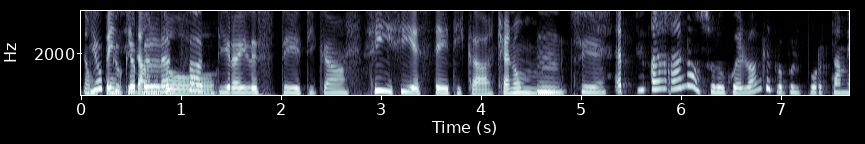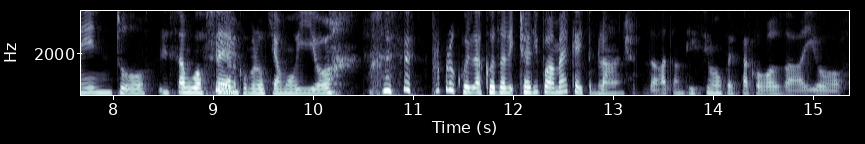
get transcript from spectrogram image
non Io più che tanto... bellezza direi l'estetica. Sì, sì, estetica, cioè non... Mm, sì. È più... ah, ah, non solo quello, anche proprio il portamento, il savoir-faire sì. come lo chiamo io. proprio quella cosa lì, cioè tipo a me Kate Blanchett dava tantissimo questa cosa, io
